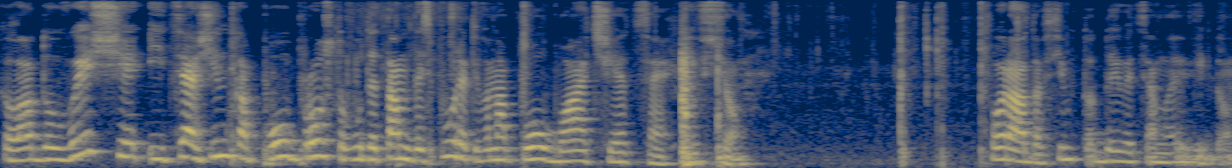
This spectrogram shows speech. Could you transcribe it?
кладовище, і ця жінка просто буде там десь поряд, і вона побачить це. І все. Порада всім, хто дивиться моє відео.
